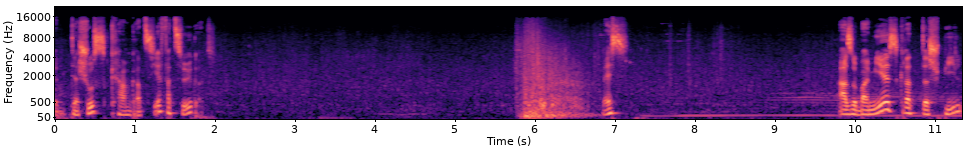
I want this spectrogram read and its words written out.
Äh, der Schuss kam gerade sehr verzögert. Was? Also bei mir ist gerade das Spiel...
